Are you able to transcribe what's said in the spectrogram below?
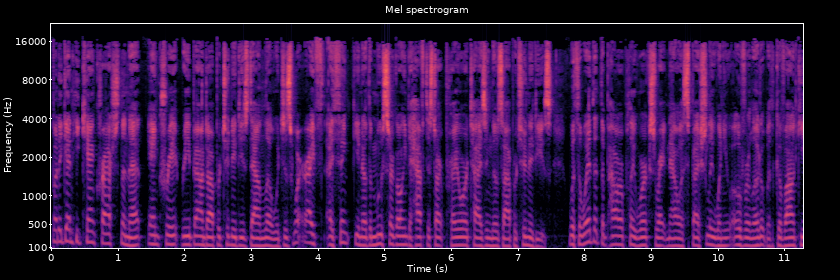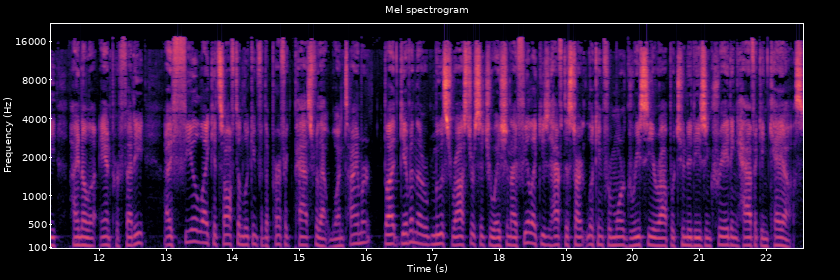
but again, he can crash the net and create rebound opportunities down low, which is where I, I think, you know, the Moose are going to have to start prioritizing those opportunities. With the way that the power play works right now, especially when you overload it with Gawanke, Heinola, and Perfetti, I feel like it's often looking for the perfect pass for that one timer. But given the Moose roster situation, I feel like you have to start looking for more greasier opportunities and creating havoc and chaos.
